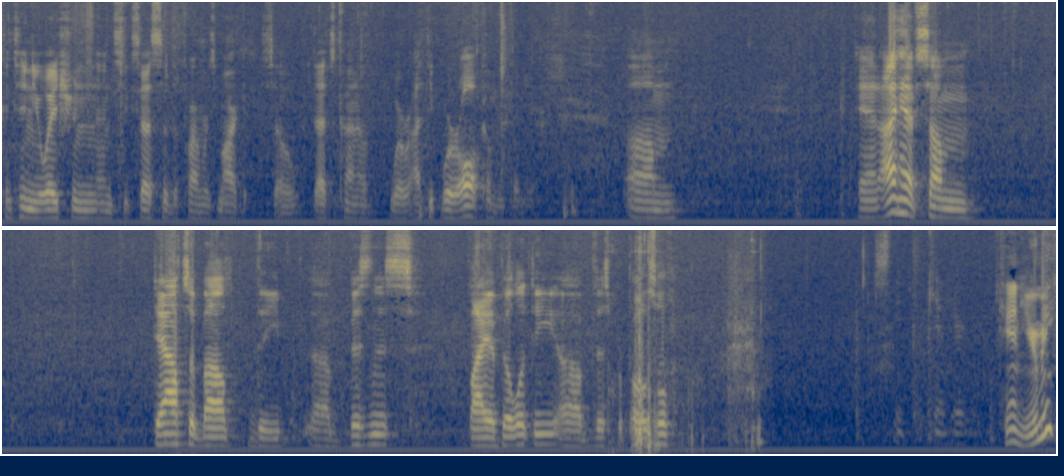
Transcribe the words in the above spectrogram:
continuation and success of the farmer's market. So that's kind of where I think we're all coming from here. Um, And I have some doubts about the uh, business viability of this proposal. Can't hear me?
